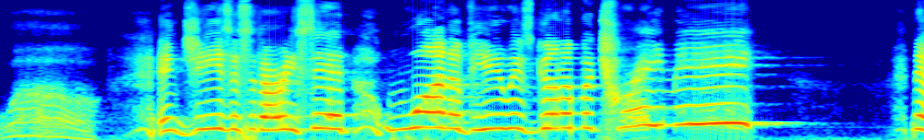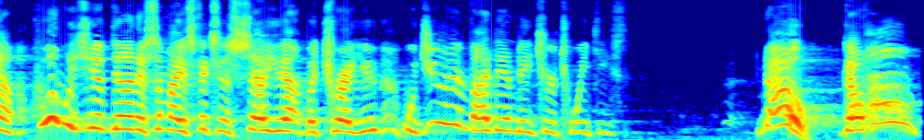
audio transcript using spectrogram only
Whoa. And Jesus had already said, One of you is going to betray me. Now, what would you have done if somebody was fixing to sell you out and betray you? Would you invite them to eat your Twinkies? No, go home.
